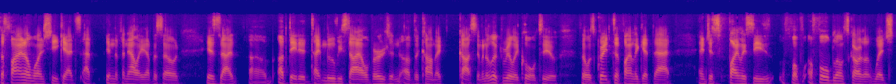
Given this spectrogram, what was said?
the final one she gets at in the finale episode is that uh, updated type movie style version of the comic costume, and it looked really cool too. So it was great to finally get that and just finally see a full blown Scarlet Witch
